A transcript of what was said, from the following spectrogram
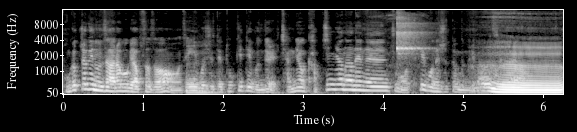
본격적인 운세 알아보기 앞서서 선생님 음. 보실 때 토끼띠 분들 작년 갑진년 한 해는 좀 어떻게 보내셨던 분들이 많았을까요? 음,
